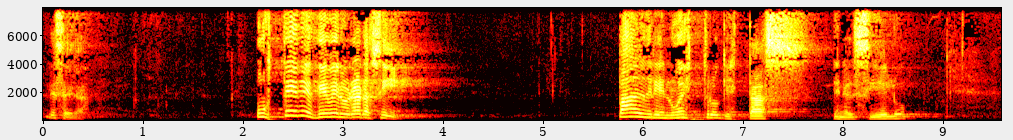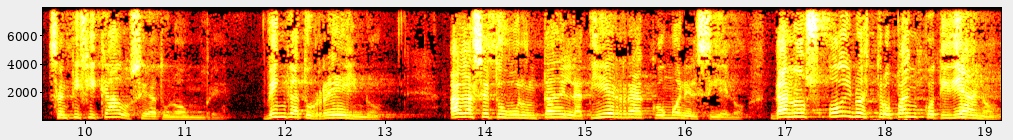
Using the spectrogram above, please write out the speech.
de cera. Ustedes deben orar así. Padre nuestro que estás en el cielo, santificado sea tu nombre, venga tu reino, hágase tu voluntad en la tierra como en el cielo. Danos hoy nuestro pan cotidiano,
